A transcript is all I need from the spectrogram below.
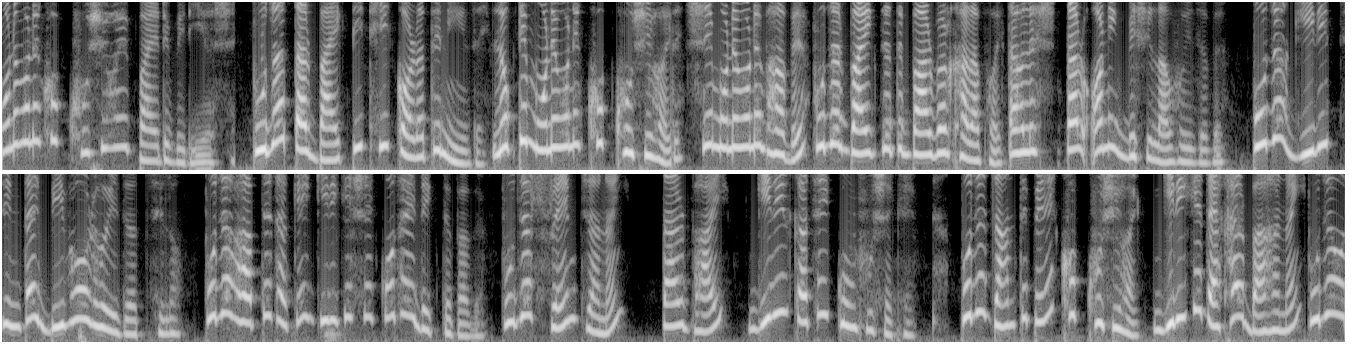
মনে মনে খুব খুশি হয়ে বাইরে বেরিয়ে আসে। পূজা তার বাইকটি ঠিক করাতে নিয়ে যায়। লোকটি মনে মনে খুব খুশি হয়। সে মনে মনে ভাবে, পূজার বাইক যাতে বারবার খারাপ হয়, তাহলে তার অনেক বেশি লাভ হয়ে যাবে। পূজা গিরির চিন্তায় বিভোর হয়ে যাচ্ছিল। পূজা ভাবতে থাকে, গিরিকে সে কোথায় দেখতে পাবে? পূজার ফ্রেন্ড জানায়, তার ভাই গিরির কাছেই কুমফু শেখে। পূজা জানতে পেরে খুব খুশি হয়। গিরিকে দেখার বাহানায় পূজা ও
